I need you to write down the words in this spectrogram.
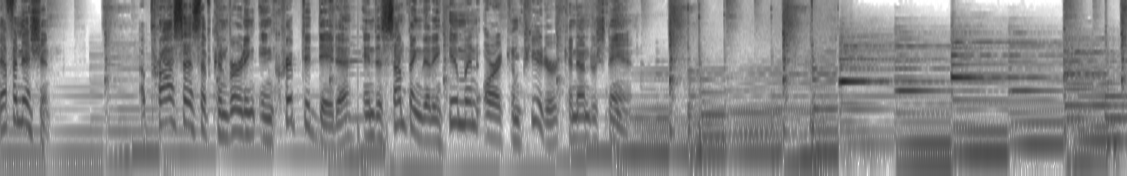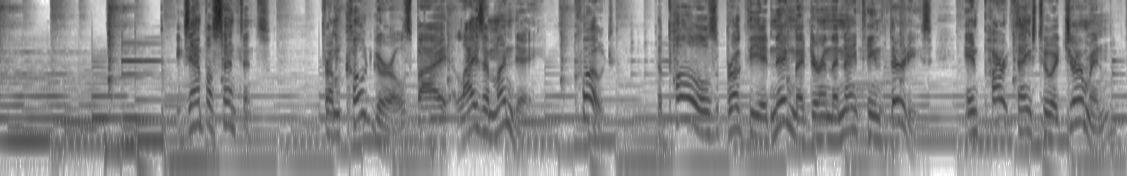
Definition a process of converting encrypted data into something that a human or a computer can understand. Example sentence from Code Girls by Liza Mundy. Quote, the Poles broke the Enigma during the 1930s, in part thanks to a German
